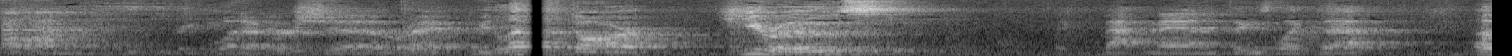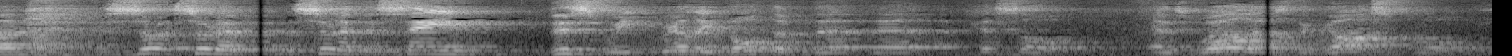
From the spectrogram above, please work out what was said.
on whatever show, right? We left our heroes, like Batman and things like that. Um, so, sort of, sort of the same this week. Really, both of the, the epistle as well as the gospel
